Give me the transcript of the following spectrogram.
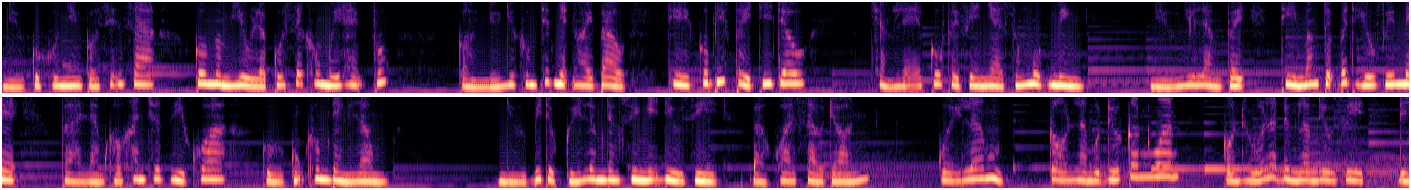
Nếu cuộc hôn nhân có diễn ra, cô ngầm hiểu là cô sẽ không mấy hạnh phúc. Còn nếu như không chấp nhận hoài bảo, thì cô biết phải đi đâu. Chẳng lẽ cô phải về nhà sống một mình? Nếu như làm vậy thì mang tội bất hiếu với mẹ và làm khó khăn cho dì Khoa, cô cũng không đành lòng. Nhớ biết được Quý Lâm đang suy nghĩ điều gì, bà Khoa chào đón. Quế Lâm, con là một đứa con ngoan, con hứa là đừng làm điều gì để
